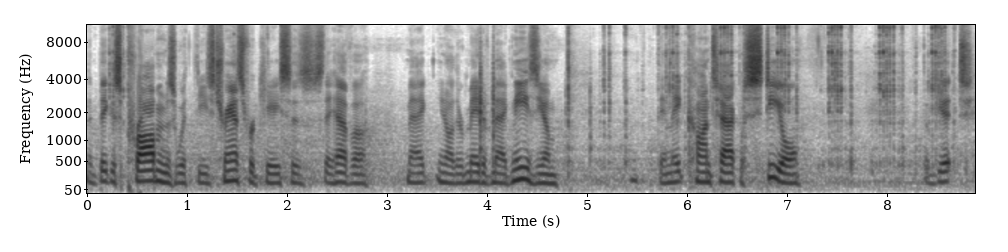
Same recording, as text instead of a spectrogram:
The biggest problems with these transfer cases is they have a mag, you know, they're made of magnesium. They make contact with steel. They'll get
